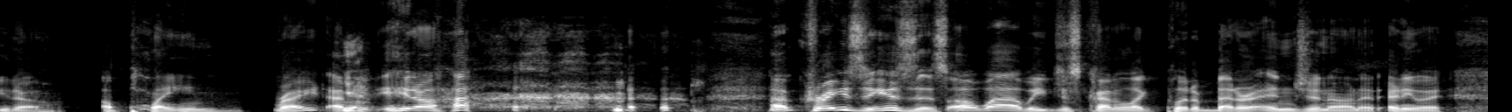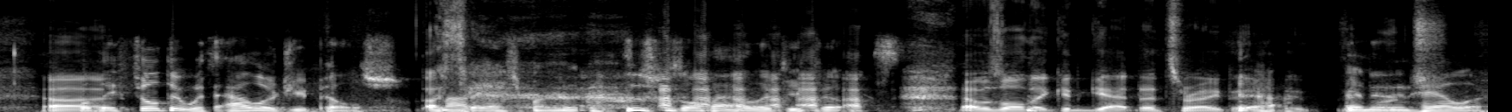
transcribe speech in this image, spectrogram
you know a plane right? I Yeah. mean you know how, how crazy is this? Oh wow we just kind of like put a better engine on it. Anyway, uh, well, they filled it with allergy pills, not aspirin. this was all allergy pills. that was all they could get. That's right. Yeah, It- it and an inhaler.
